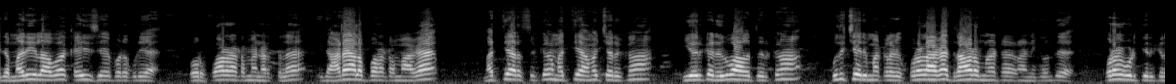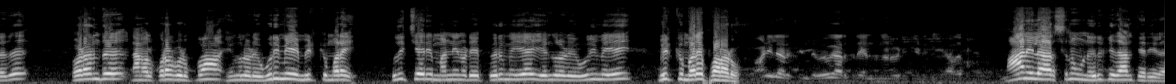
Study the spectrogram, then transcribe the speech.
இதை மறியலாவோ கைது செய்யப்படக்கூடிய ஒரு போராட்டமாக நடத்தலை. இது அடையாள போராட்டமாக மத்திய அரசுக்கும் மத்திய அமைச்சருக்கும் இங்கே இருக்க நிர்வாகத்திற்கும் புதுச்சேரி மக்களுடைய குரலாக திராவிட முன்னேற்ற அன்னைக்கு வந்து குரல் கொடுத்திருக்கிறது. தொடர்ந்து நாங்கள் குரல் கொடுப்போம். எங்களுடைய உரிமையை மீட்கும் வரை புதுச்சேரி மண்ணினுடைய பெருமையை எங்களுடைய உரிமையை மீட்கும் வரை போராடுவோம். மாநில அரசு இந்த விவகாரத்துல எந்த நடவடிக்கை மாநில அரசுன்னு ஒன்று இருக்குதான்னு தெரியல.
